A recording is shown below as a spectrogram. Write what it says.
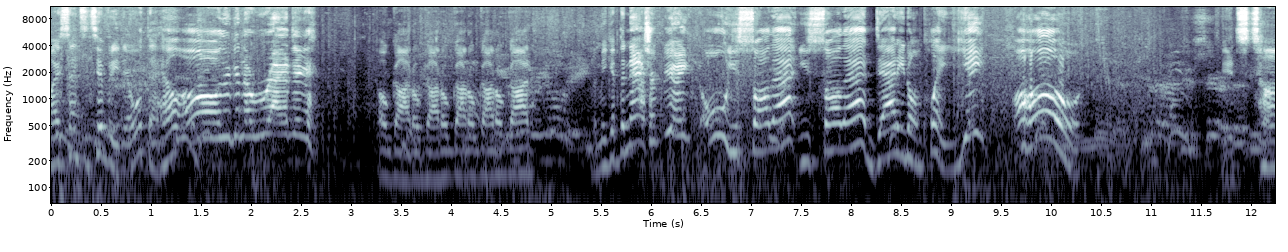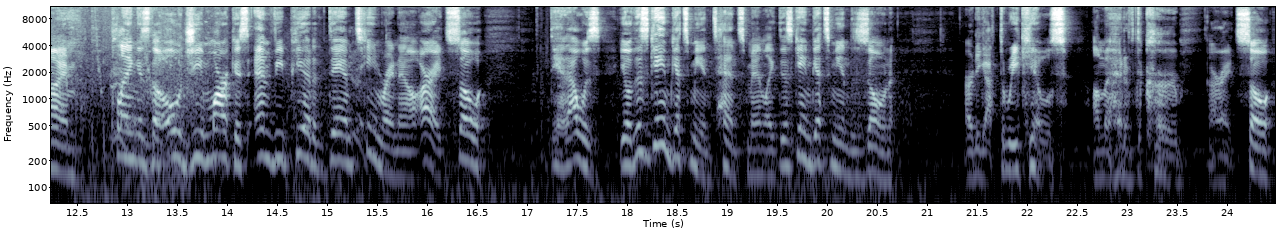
my sensitivity there. What the hell? Oh, they're gonna it. Oh, God, oh, God, oh, God, oh, God, oh, God. Let me get the Gnasher. Yeet. Oh, you saw that? You saw that? Daddy don't play. Yeet. Oh! It's time. Playing as the OG Marcus, MVP of the damn team right now. All right, so Damn, that was... Yo, this game gets me intense, man. Like, this game gets me in the zone. I Already got three kills. I'm ahead of the curb. Alright, so...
